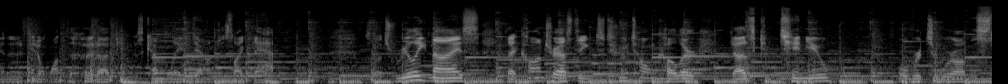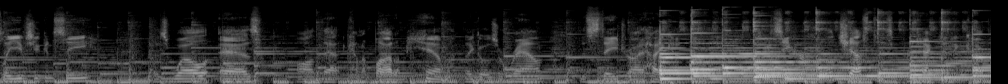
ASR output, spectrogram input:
And then if you don't want the hood up, you can just kind of lay it down just like that. So it's really nice. That contrasting two-tone color does continue over to where on the sleeves you can see, as well as on that kind of bottom hem that goes around the stay dry high cut. You can see her whole chest is protected and covered.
